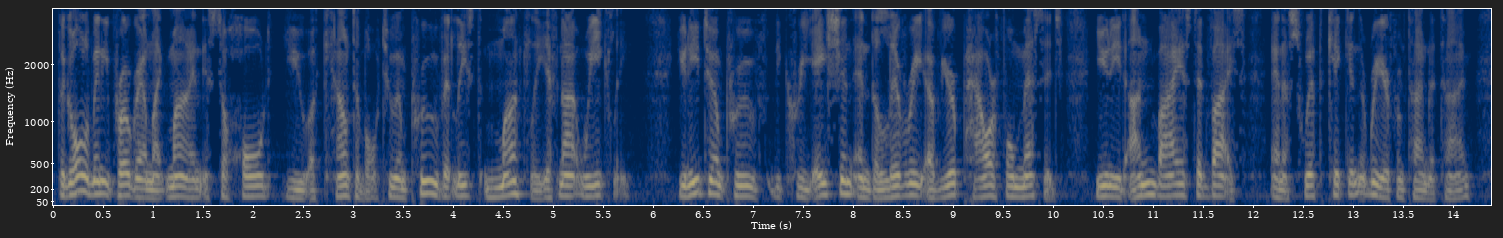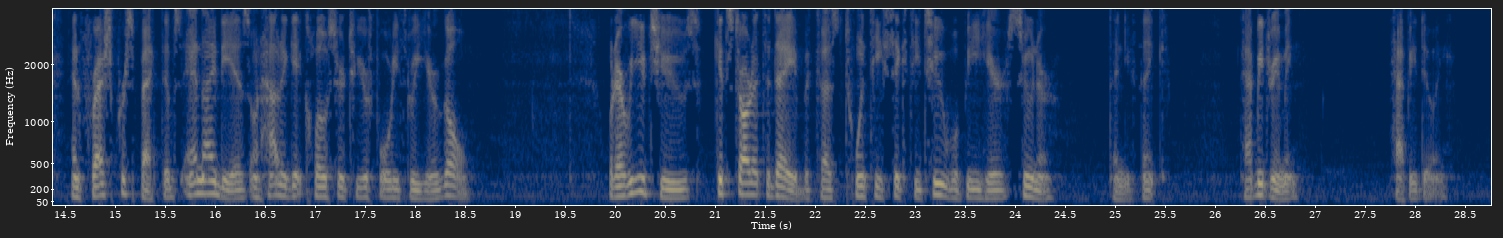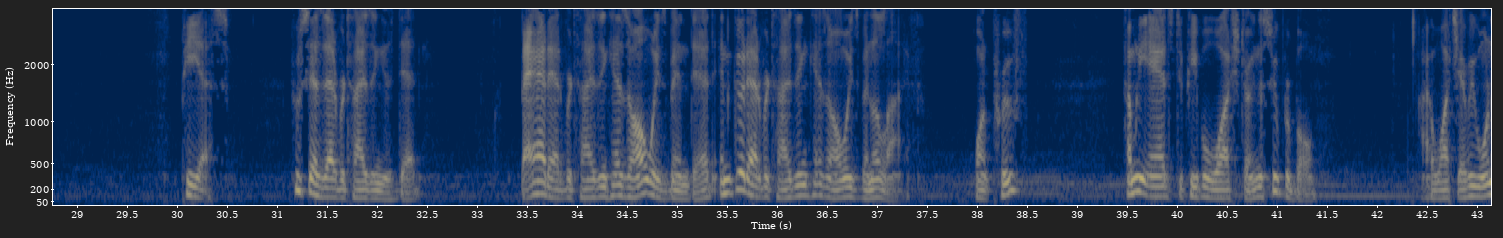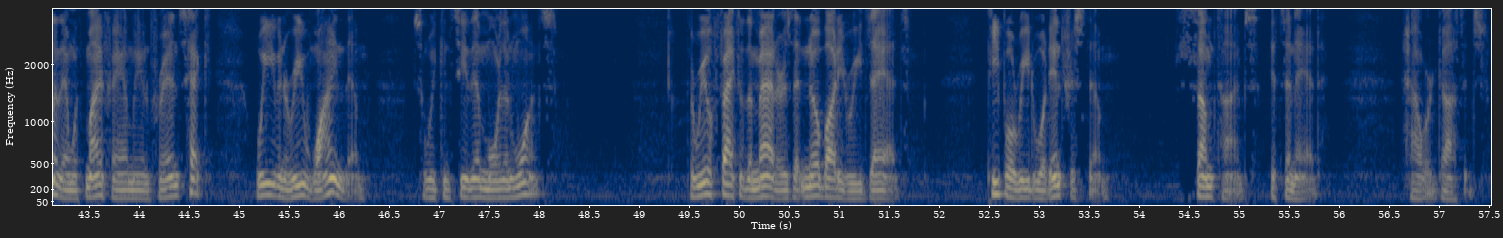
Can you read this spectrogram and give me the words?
The goal of any program like mine is to hold you accountable, to improve at least monthly, if not weekly. You need to improve the creation and delivery of your powerful message. You need unbiased advice and a swift kick in the rear from time to time, and fresh perspectives and ideas on how to get closer to your 43 year goal. Whatever you choose, get started today because 2062 will be here sooner than you think. Happy dreaming. Happy doing. P.S. Who says advertising is dead? Bad advertising has always been dead, and good advertising has always been alive. Want proof? How many ads do people watch during the Super Bowl? I watch every one of them with my family and friends. Heck, we even rewind them so we can see them more than once. The real fact of the matter is that nobody reads ads. People read what interests them. Sometimes it's an ad. Howard Gossage.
